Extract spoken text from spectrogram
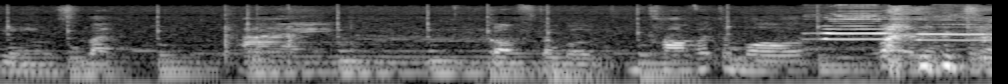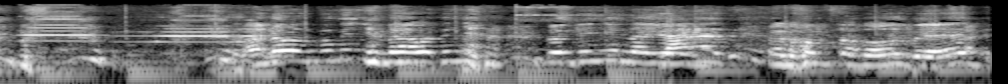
creams, but I'm Comfortable. comfortable. ano? Continue na, continue. Continue na yun. Comfortable bed.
